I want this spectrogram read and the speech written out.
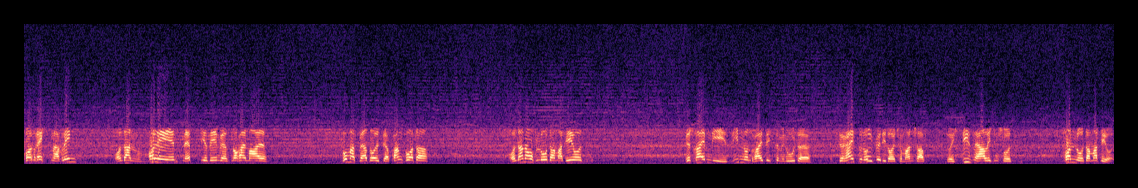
von rechts nach links und dann Volley ins Netz. Hier sehen wir es noch einmal. Thomas Berthold, der Frankfurter. Und dann auf Lothar Matthäus. Wir schreiben die 37. Minute 3 zu 0 für die deutsche Mannschaft durch diesen herrlichen Schuss von Lothar Matthäus.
